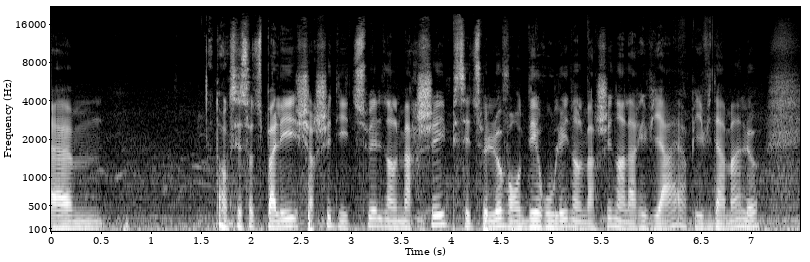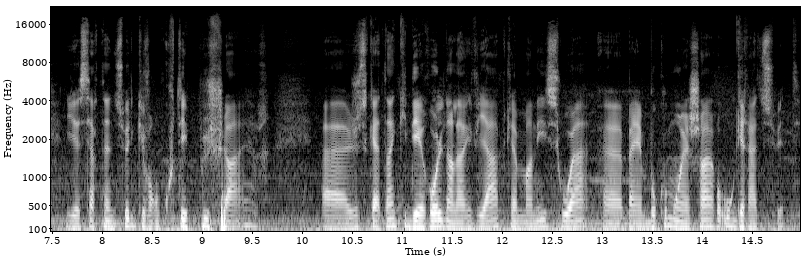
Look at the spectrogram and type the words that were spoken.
Euh, donc, c'est ça, tu peux aller chercher des tuiles dans le marché, puis ces tuiles-là vont dérouler dans le marché, dans la rivière. Puis évidemment, là, il y a certaines tuiles qui vont coûter plus cher. Euh, jusqu'à temps qu'ils déroulent dans la rivière, puis qu'à un moment donné, soit euh, ben, beaucoup moins cher ou gratuite.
